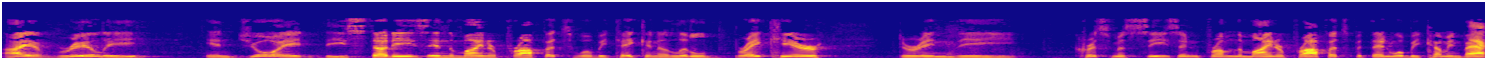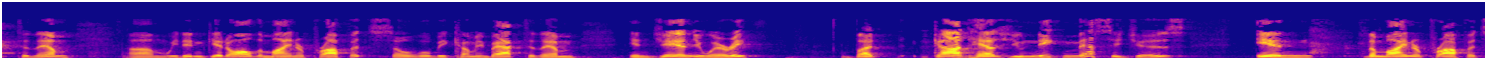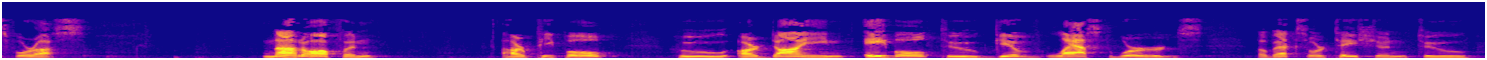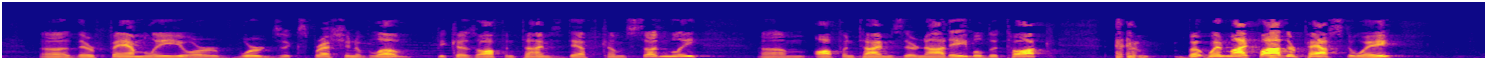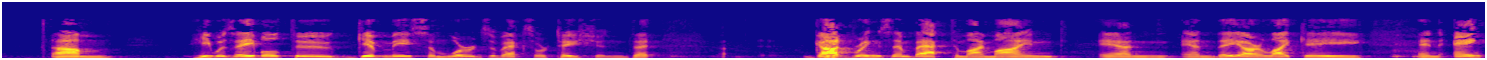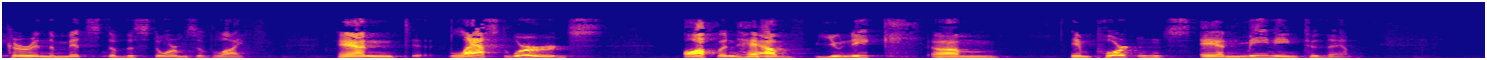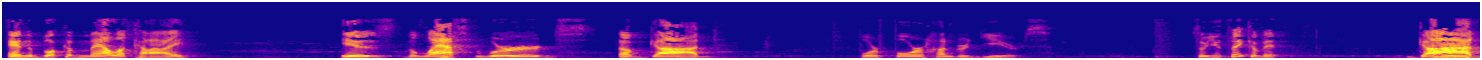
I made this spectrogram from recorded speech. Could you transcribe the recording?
I have really enjoyed these studies in the minor prophets. We'll be taking a little break here during the Christmas season from the minor prophets, but then we'll be coming back to them. Um, we didn't get all the minor prophets, so we'll be coming back to them in January. But God has unique messages in the minor prophets for us. Not often are people who are dying able to give last words of exhortation to uh, their family or words expression of love because oftentimes death comes suddenly. Um, oftentimes they're not able to talk. But when my father passed away, um, he was able to give me some words of exhortation that God brings them back to my mind and and they are like a an anchor in the midst of the storms of life. And last words often have unique um, importance and meaning to them. And the book of Malachi is the last words of God for 400 years. So you think of it. God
